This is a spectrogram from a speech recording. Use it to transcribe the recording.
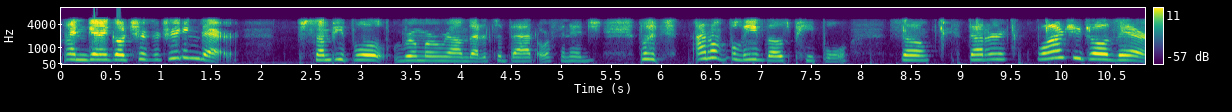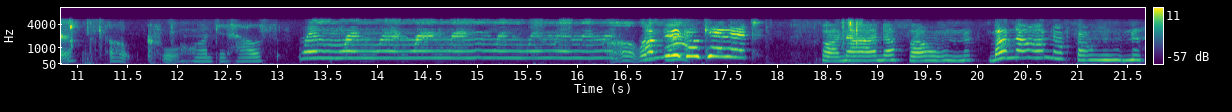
and gonna go trick or treating there. Some people rumor around that it's a bad orphanage, but I don't believe those people. So, daughter, why don't you go there? Oh, cool haunted house. Ring ring ring ring ring ring ring ring ring Oh, what's I'm gonna that? go get it. Banana phone, banana phone.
